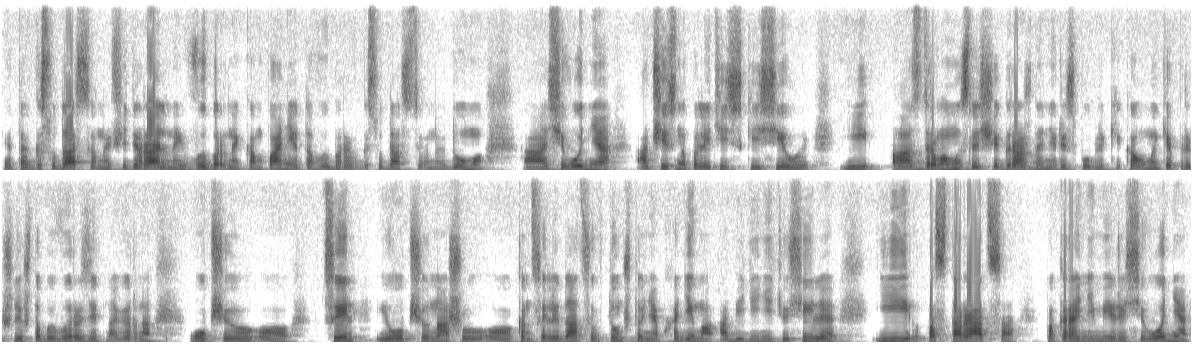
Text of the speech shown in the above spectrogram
это государственной, федеральной выборной кампании, это выборы в Государственную Думу. А сегодня общественно-политические силы и а, здравомыслящие граждане Республики Калмыкия пришли, чтобы выразить, наверное, общую цель и общую нашу консолидацию в том, что необходимо объединить усилия и постараться по крайней мере сегодня,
